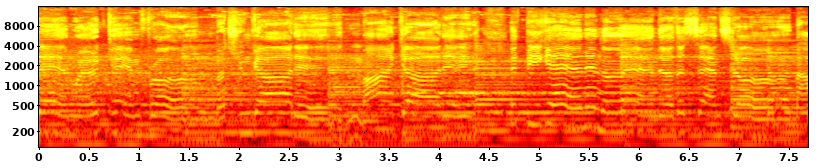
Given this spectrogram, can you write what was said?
Understand where it came from, but you got it, my got it. It began in the land of the sandstorm.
